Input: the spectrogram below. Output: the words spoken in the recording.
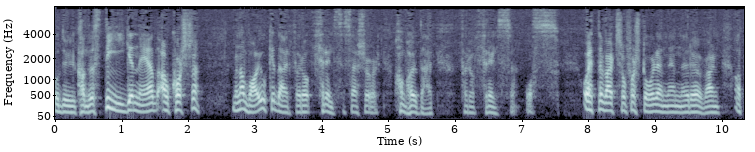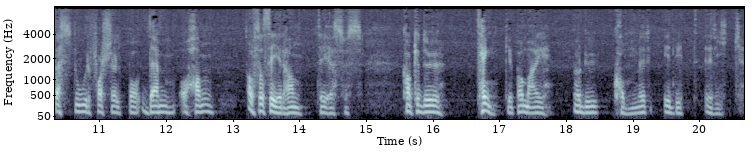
Og du kan jo stige ned av korset. Men han var jo ikke der for å frelse seg sjøl. Han var jo der for å frelse oss. Og etter hvert så forstår denne røveren at det er stor forskjell på dem og han. Og så sier han til Jesus, kan ikke du tenke på meg når du kommer i ditt rike?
